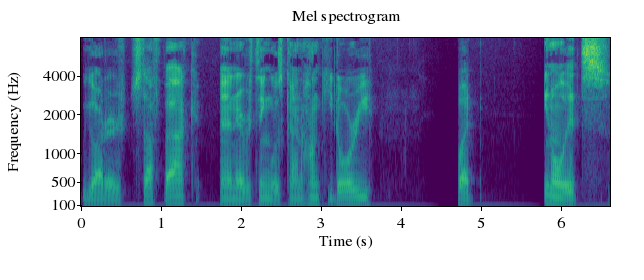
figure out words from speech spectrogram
We got our stuff back, and everything was kind of hunky dory. But you know, it's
